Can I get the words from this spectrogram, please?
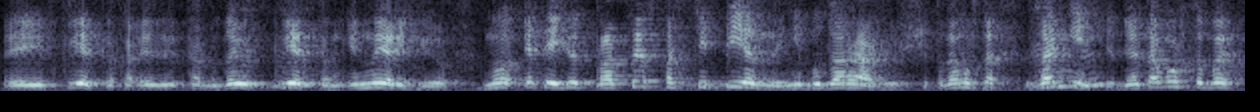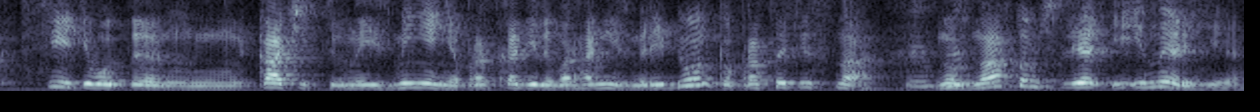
и в клетках, э, как бы дают mm-hmm. клеткам энергию, но это идет процесс постепенный, не будоражащий, потому что, заметьте, mm-hmm. для того, чтобы все эти вот качественные изменения происходили происходили в организме ребенка в процессе сна. Мгм. Нужна в том числе и энергия.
